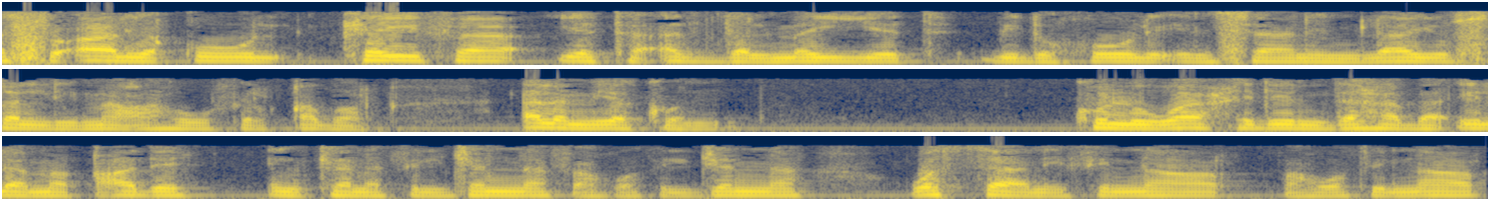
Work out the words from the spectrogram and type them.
السؤال يقول كيف يتأذى الميت بدخول إنسان لا يصلي معه في القبر؟ ألم يكن كل واحد ذهب إلى مقعده إن كان في الجنة فهو في الجنة والثاني في النار فهو في النار؟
